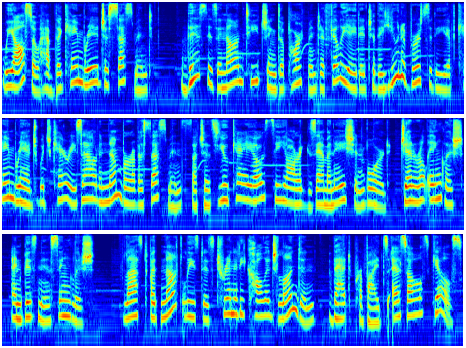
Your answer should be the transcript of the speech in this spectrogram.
we also have the Cambridge Assessment. This is a non-teaching department affiliated to the University of Cambridge which carries out a number of assessments such as UK OCR Examination Board, General English, and Business English. Last but not least is Trinity College London, that provides ESL skills,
